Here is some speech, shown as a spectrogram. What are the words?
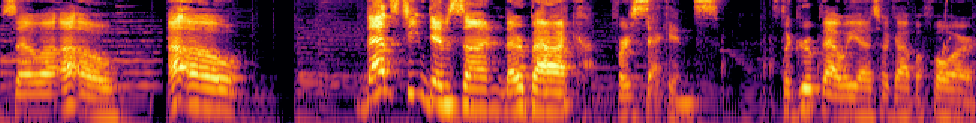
So, uh, uh oh, uh oh that's Team Dimsun. They're back for seconds. It's the group that we uh, took out before.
